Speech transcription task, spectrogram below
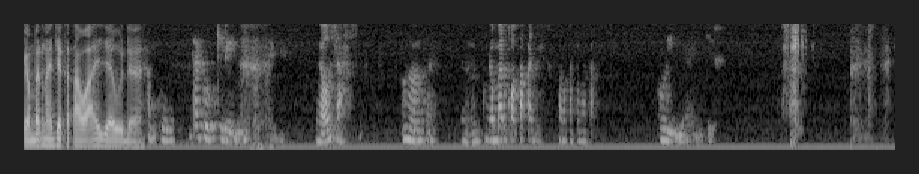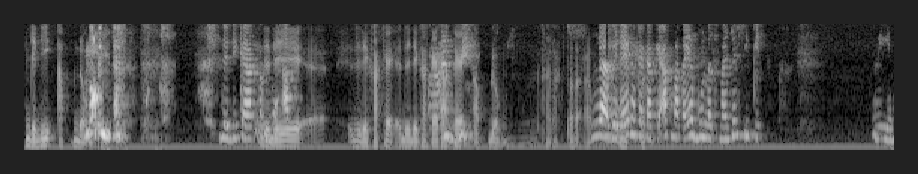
gambar Naja ketawa aja udah Aku, aku kirim fotonya. Nggak usah. Nggak usah. Gambar kotak aja sama kacamata. Oh iya, anjir. Jadi up dong Oh iya. Jadi karakter jadi up. eh, jadi kakek jadi kakek kakek up dong karakter up Enggak, bedanya Otak. kakek-kakek up matanya bulat, Najwa sipit. Oh iya.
